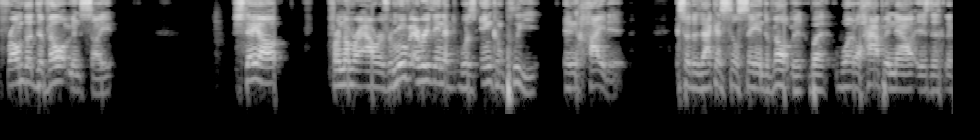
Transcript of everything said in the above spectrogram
from the development site, stay up for a number of hours, remove everything that was incomplete, and hide it so that that can still stay in development. But what will happen now is that the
